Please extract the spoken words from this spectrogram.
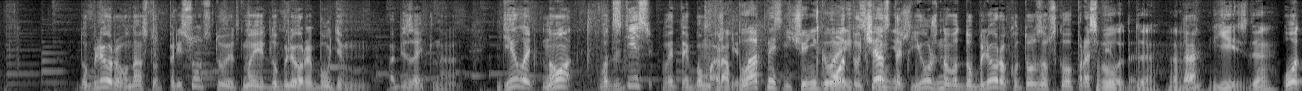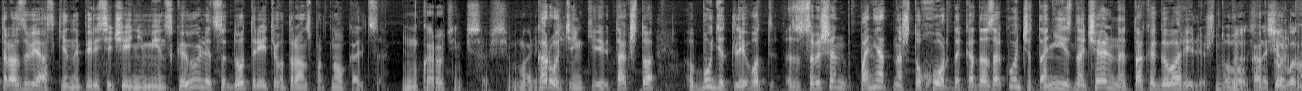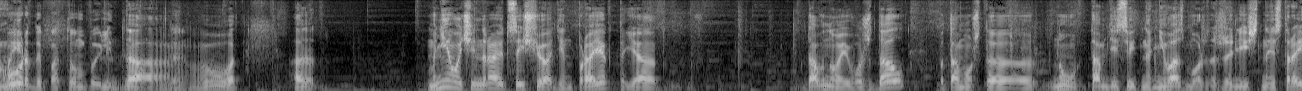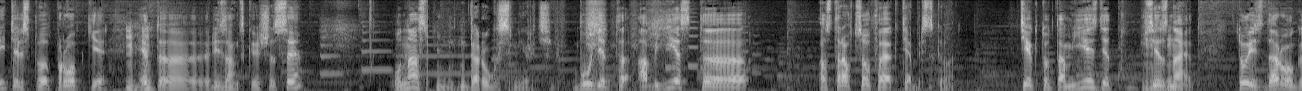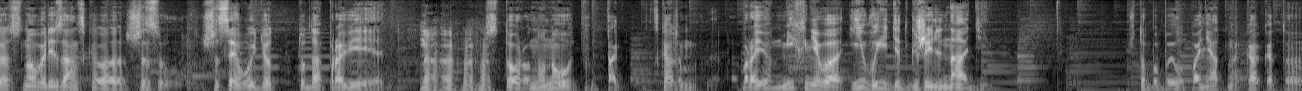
Дублеры у нас тут присутствуют. Мы дублеры будем обязательно делать. Но вот здесь, в этой Про бумажке, платность ничего не вот говорится. участок конечно. южного дублера Кутузовского проспекта. Вот, да. ага. Да? Есть, да? От развязки на пересечении Минской улицы до третьего транспортного кольца. Ну, коротенький совсем, маленький. Коротенькие. Так что будет ли... Вот совершенно понятно, что хорды, когда закончат, они изначально так и говорили, что Ну да, как сначала только мы- хорды, потом вылеты. Да, вот. Мне очень нравится еще один проект. Я давно его ждал, потому что, ну, там действительно невозможно. Жилищное строительство, пробки. Мгм. Это Рязанское шоссе. У нас Дорога смерти. будет объезд э, Островцов и Октябрьского. Те, кто там ездит, все Мгм. знают. То есть дорога с Новорязанского шоссе, шоссе уйдет туда правее Ага, ага. в сторону, ну, так скажем, в район Михнева и выйдет к Жильна-1. Чтобы было понятно, как это...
